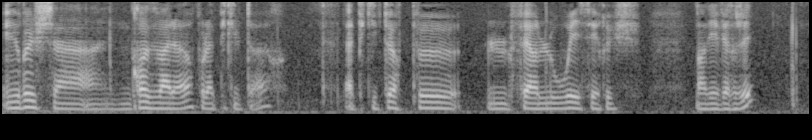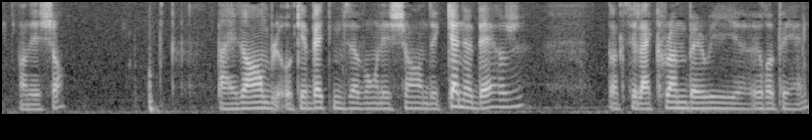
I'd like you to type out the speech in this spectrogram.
une ruche a une grosse valeur pour l'apiculteur. L'apiculteur peut faire louer ses ruches dans des vergers, dans des champs. Par exemple, au Québec, nous avons les champs de canneberge. Donc, c'est la cranberry euh, européenne,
